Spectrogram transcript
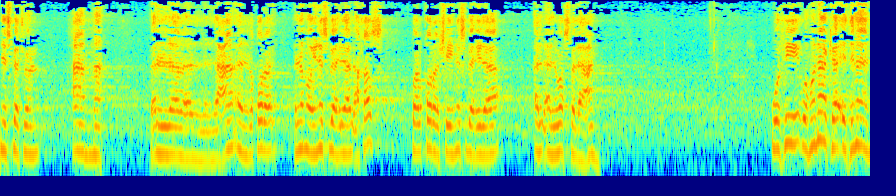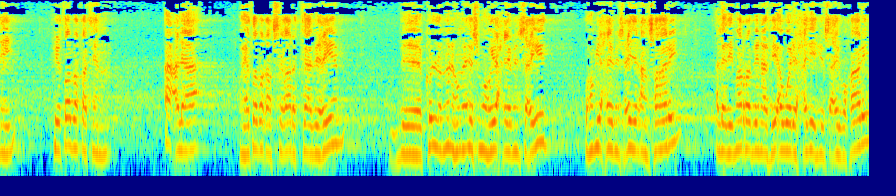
نسبة عامة. الأموي نسبة إلى الأخص والقرشي نسبة إلى الوصف الأعم وفي وهناك اثنان في طبقة أعلى وهي طبقة صغار التابعين كل منهم اسمه يحيى بن سعيد وهم يحيى بن سعيد الأنصاري الذي مر بنا في أول حديث في صحيح البخاري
